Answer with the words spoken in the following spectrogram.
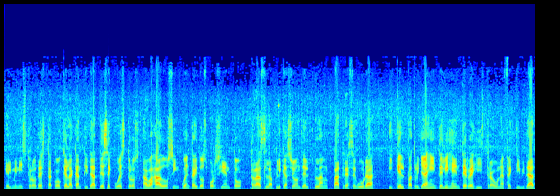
el ministro destacó que la cantidad de secuestros ha bajado 52% tras la aplicación del Plan Patria Segura y que el patrullaje inteligente registra una efectividad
